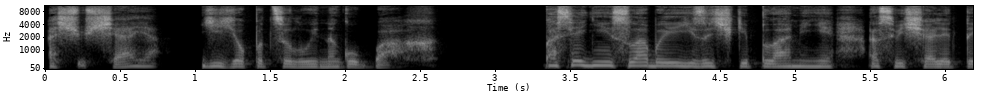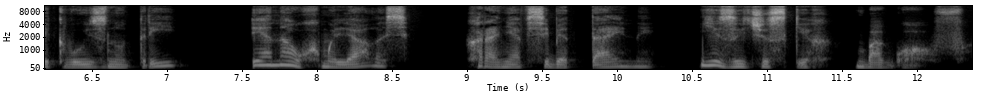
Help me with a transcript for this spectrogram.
ощущая ее поцелуй на губах. Последние слабые язычки пламени освещали тыкву изнутри, и она ухмылялась, храня в себе тайны языческих богов.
